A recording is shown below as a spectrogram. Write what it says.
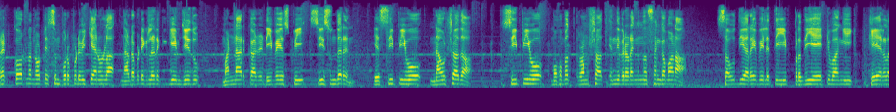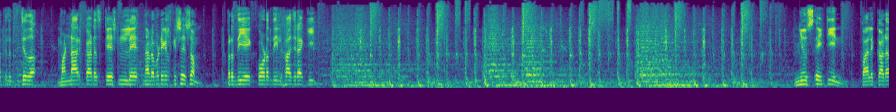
റെഡ് കോർണർ നോട്ടീസും പുറപ്പെടുവിക്കാനുള്ള നടപടികളെടുക്കുകയും ചെയ്തു. Mannarkkad DYSP C Sundaran S C P O Noushad C P O Muhammad Ramshad എന്നിവരടങ്ങുന്ന സംഘമാണ് സൗദി അറേബ്യയിലെത്തി പ്രതിയെ ഏറ്റുവാങ്ങി കേരളത്തിലെത്തിച്ചത് മണ്ണാർക്കാട് സ്റ്റേഷനിലെ നടപടികൾക്ക് ശേഷം പ്രതിയെ കോടതിയിൽ ഹാജരാക്കി. News eighteen Palakkad.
